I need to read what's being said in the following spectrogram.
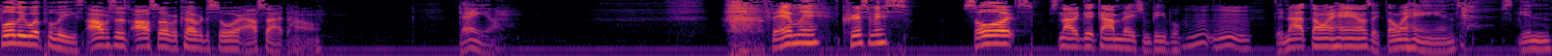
fully with police. Officers also recovered the sword outside the home. Damn. family christmas swords it's not a good combination people Mm-mm. they're not throwing hands they're throwing hands it's getting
